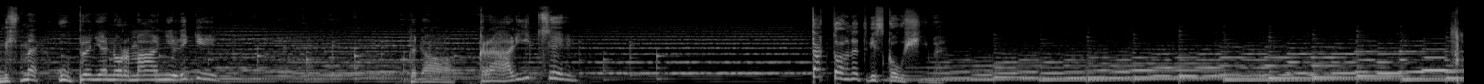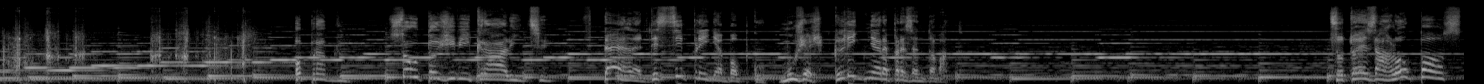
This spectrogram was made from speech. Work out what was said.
My jsme úplně normální lidi. Teda králíci. Tak to hned vyzkoušíme. Opravdu, jsou to živí králíci. V téhle disciplíně, Bobku, můžeš klidně reprezentovat. Co to je za hloupost?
